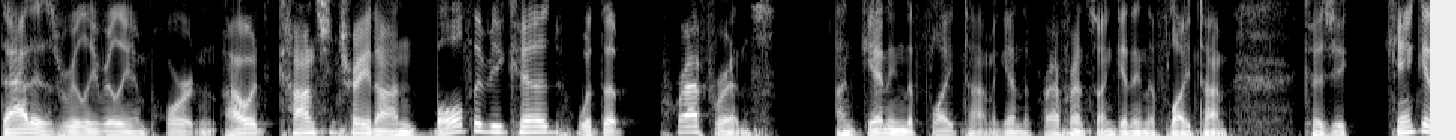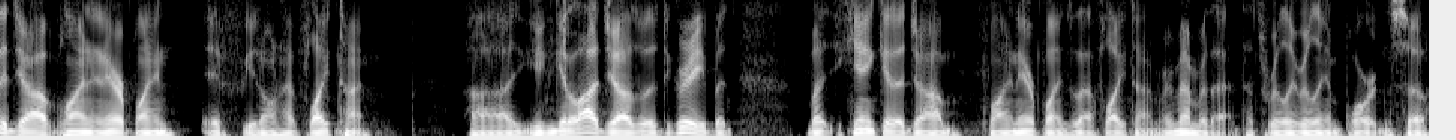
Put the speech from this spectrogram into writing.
That is really, really important. I would concentrate on both if you could, with the preference on getting the flight time. Again, the preference on getting the flight time because you can't get a job flying an airplane if you don't have flight time. Uh, you can get a lot of jobs with a degree, but but you can't get a job flying airplanes without flight time. Remember that. That's really really important. So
